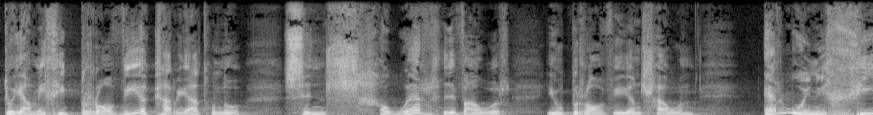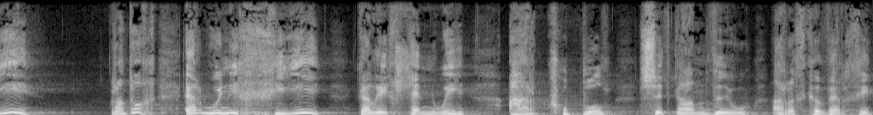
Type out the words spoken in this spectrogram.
Dwi am i chi brofi y cariad hwnnw sy'n llawer rhy fawr i'w brofi yn llawn. Er mwyn i chi Randwch, er mwyn i chi gael eich llenwi a'r cwbl sydd gan ddiw ar eich cyferchu.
